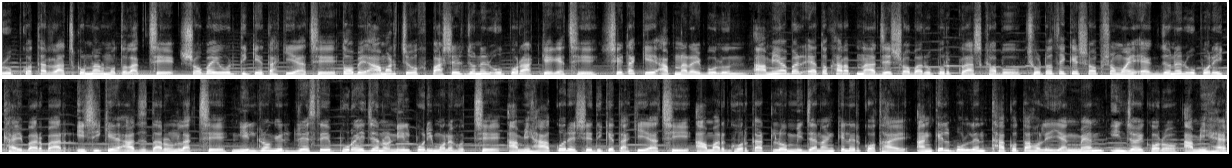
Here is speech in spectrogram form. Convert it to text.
রূপকথার রাজকন্যার মতো লাগছে। সবাই ওর দিকে তাকিয়ে আছে। তবে আমার চোখ পাশের জনের উপর আটকে গেছে। সেটাকে আপনারাই বলুন। আমি আবার এত খারাপ না যে সবার উপর ক্লাস খাব। ছোট থেকে সব সময় একজনের উপরেই খাই বারবার। ইসিকে আজ দারুণ লাগছে। নীল রঙের ড্রেসে পুরাই যেন নীলপরি মনে হচ্ছে। আমি হা করে সেদিকে তাকিয়ে আছি। আমার ঘর কাটলো মিজান আঙ্কেলের কথায়। আঙ্কেল বললেন, থাকো তাহলে ইয়াংম্যান এনজয় করো। আমি হ্যাঁ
